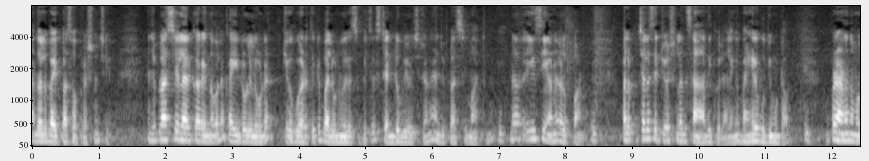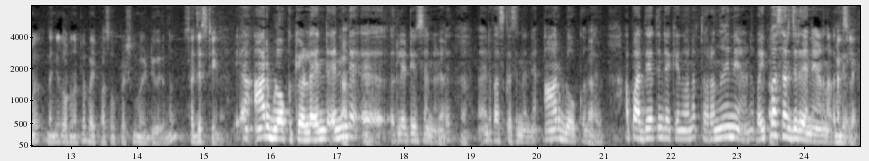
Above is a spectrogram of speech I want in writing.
അതുപോലെ ബൈപ്പാസ് ഓപ്പറേഷനും ചെയ്യും. ആൻജിയോപ്ലാസ്റ്റി എല്ലാവർക്കും അറിയുന്ന പോലെ കൈന്റെ ഉള്ളിലൂടെ ട്യൂബ് കടത്തിയിട്ട് ബലൂൺ വികസിപ്പിച്ച് സ്റ്റെൻഡ് ഉപയോഗിച്ചിട്ടാണ് ആൻജിയോപ്ലാസ്റ്റി മാറ്റുന്നത്. ഈസിയാണ് എളുപ്പമാണ്. പല ചില സിറ്റുവേഷനിൽ അത് സാധിക്കില്ല അല്ലെങ്കിൽ ഭയങ്കര ബുദ്ധിമുട്ടാവും. അപ്പോഴാണ് നമ്മൾ നെഞ്ഞു തുറന്നിട്ടുള്ള ബൈപ്പാസ് ഓപ്പറേഷൻ വേണ്ടി വരുന്നത് സജസ്റ്റ് ചെയ്യുന്നത്. ആറ് ബ്ലോക്ക് ഒക്കെ ഉള്ള എന്റെ എന്റെ റിലേറ്റീവ്സ് തന്നെ ഉണ്ട്. എന്റെ ഫസ്റ്റ് കസിൻ തന്നെ. ആറ് ബ്ലോക്ക് എന്നായിരുന്നു അപ്പൊ അദ്ദേഹത്തിന്റെ ഒക്കെ എന്ന് പറഞ്ഞാൽ തുറന്നു തന്നെയാണ് ബൈപ്പാസ് സർജറി തന്നെയാണ് നടക്കുന്നത് മനസ്സിലായി.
